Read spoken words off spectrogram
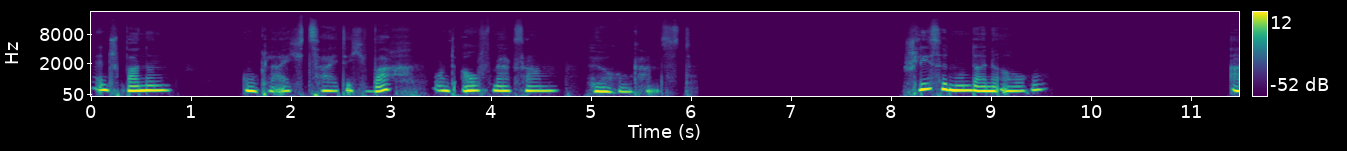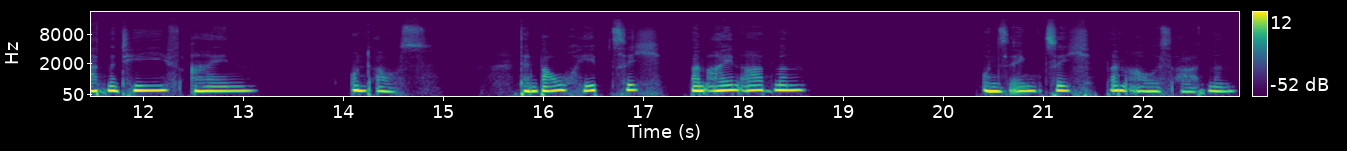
entspannen und gleichzeitig wach und aufmerksam hören kannst. Schließe nun deine Augen, atme tief ein und aus. Dein Bauch hebt sich beim Einatmen und senkt sich beim Ausatmen.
